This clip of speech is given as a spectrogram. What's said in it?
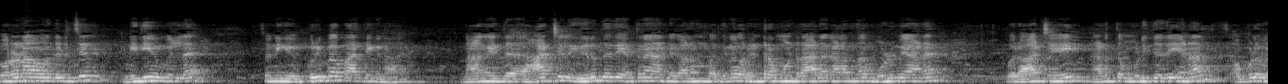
கொரோனா வந்துடுச்சு நிதியும் இல்லை. ஸோ நீங்கள் குறிப்பாக பார்த்தீங்கன்னா நாங்கள் இந்த ஆட்சியில் இருந்தது எத்தனை ஆண்டு காலம்னு பார்த்தீங்கன்னா ஒரு ரெண்டரை மூன்று ஆண்டு காலம் தான் முழுமையான ஒரு ஆட்சியை நடத்த முடிந்தது. ஏன்னால் அவ்வளவு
